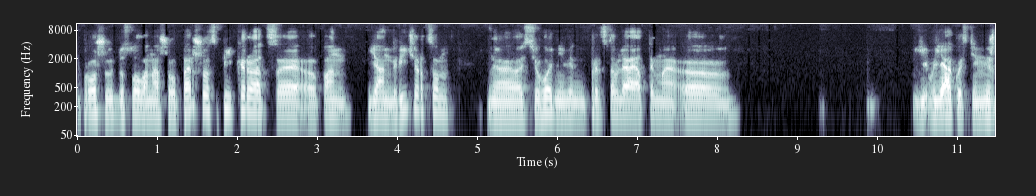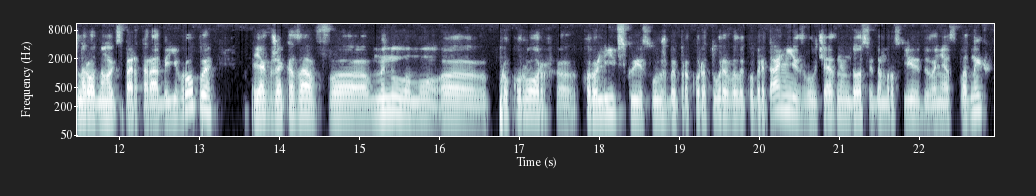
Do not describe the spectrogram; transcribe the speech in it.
Запрошую до слова нашого першого спікера. Це е, пан Ян Річардсон. Е, Сьогодні він представлятиме е, в якості міжнародного експерта Ради Європи. Як вже казав в минулому прокурор Королівської служби прокуратури Великобританії з величезним досвідом розслідування складних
